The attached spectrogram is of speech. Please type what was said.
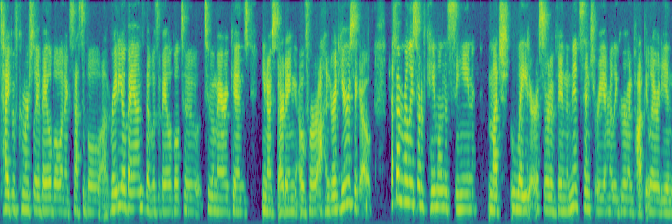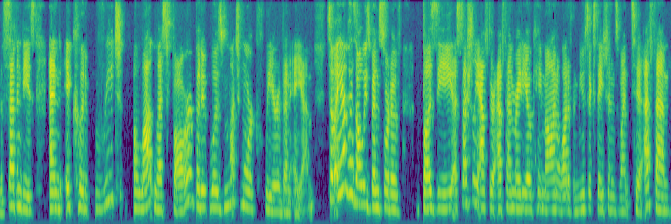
type of commercially available and accessible uh, radio band that was available to to Americans, you know, starting over a hundred years ago. FM really sort of came on the scene much later, sort of in the mid-century, and really grew in popularity in the 70s. And it could reach a lot less far, but it was much more clear than AM. So AM has always been sort of buzzy, especially after FM radio came on. A lot of the music stations went to FM,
